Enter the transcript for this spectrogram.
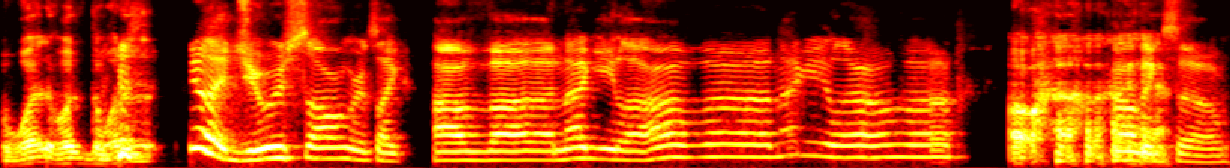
What what the what is it? You know that Jewish song where it's like Hava Nagila, Hava Nagila, Hava. Oh, I don't think so.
